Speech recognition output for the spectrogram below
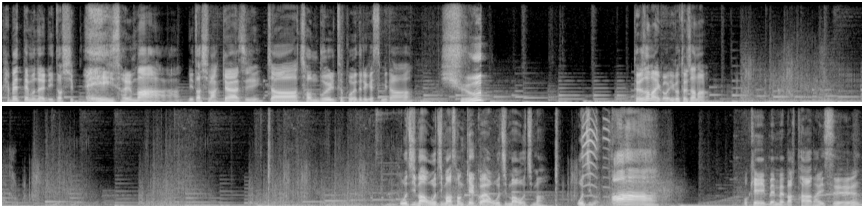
패배 때문에 리더십. 에이 설마. 리더십 아껴야지. 자 전부 1트 보여드리겠습니다. 슛 되잖아 이거. 이거 되잖아. 오지마 오지마. 성깰 거야. 오지마 오지마. 오지마. 아! 오케이 맴매 막타 나이스.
